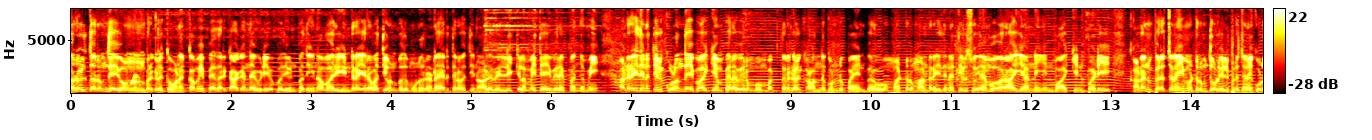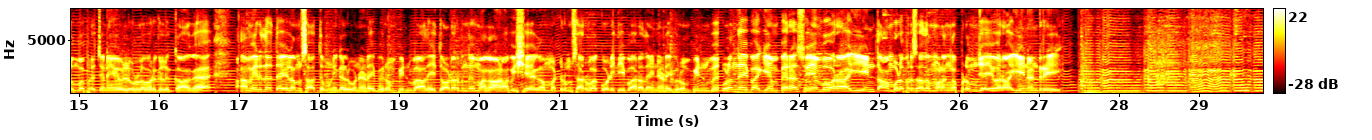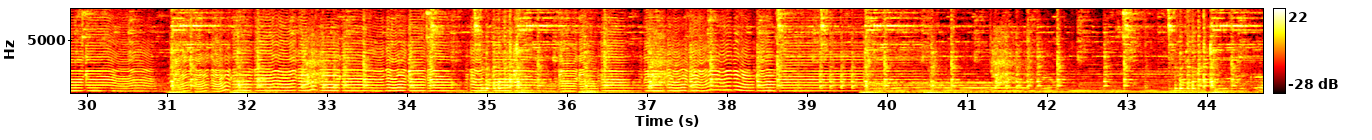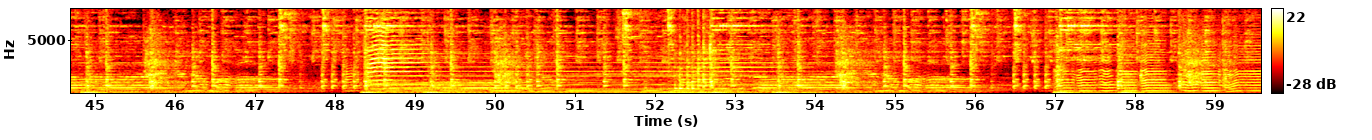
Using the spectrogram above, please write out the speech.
அருள் தரும் தெய்வம் நண்பர்களுக்கு வணக்கம். இப்போ எதற்காக இந்த வீடியோ பதிவுன்னு பார்த்தீங்கன்னா வருகின்ற இருபத்தி ஒன்பது மூணு ரெண்டாயிரத்தி இருபத்தி நாலு வெள்ளிக்கிழமை தேய்பிரை பஞ்சமி. அன்றைய தினத்தில் குழந்தை பாக்கியம் பெற விரும்பும் பக்தர்கள் கலந்து கொண்டு பயன்பெறவும் மற்றும் அன்றைய தினத்தில் சுயம்புவராகி அன்னையின் வாக்கின்படி கடன் பிரச்சனை மற்றும் தொழில் பிரச்சனை குடும்ப பிரச்சனையில் உள்ளவர்களுக்காக அமிர்த தைலம் சாத்தும் நிகழ்வு நடைபெறும். பின்பு அதைத் தொடர்ந்து மகா அபிஷேகம் மற்றும் சர்வ கோடி தீபாரதனை நடைபெறும். பின்பு குழந்தை பாக்கியம் பெற சுயம்புவராகியின் தாம்பூல பிரசாதம் வழங்கப்படும். ஜெயவராகி நன்றி.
